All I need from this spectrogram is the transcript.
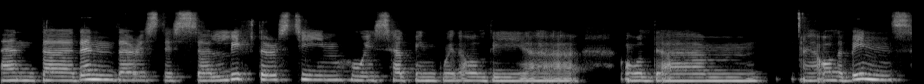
And uh, then there is this lifters team who is helping with all the all the um, uh, all the bins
